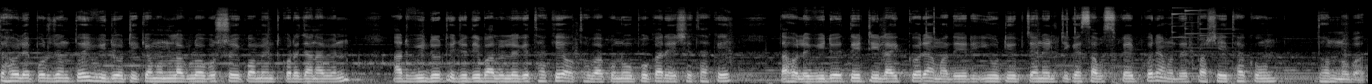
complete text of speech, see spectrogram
তাহলে পর্যন্তই। ভিডিওটি কেমন লাগল অবশ্যই কমেন্ট করে জানাবেন। আর ভিডিওটি যদি ভালো লেগে থাকে অথবা কোনো উপকারে এসে থাকে, তাহলে ভিডিওতে একটি লাইক করে আমাদের ইউটিউব চ্যানেলটিকে সাবস্ক্রাইব করে আমাদের পাশেই থাকুন। ধন্যবাদ।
